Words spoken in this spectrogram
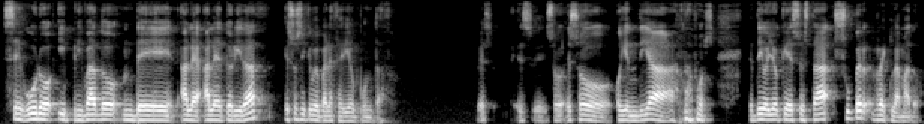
seguro y privado de aleatoriedad, eso sí que me parecería un puntazo. ¿Ves? Eso, hoy en día, vamos, te digo yo que eso está súper reclamado.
